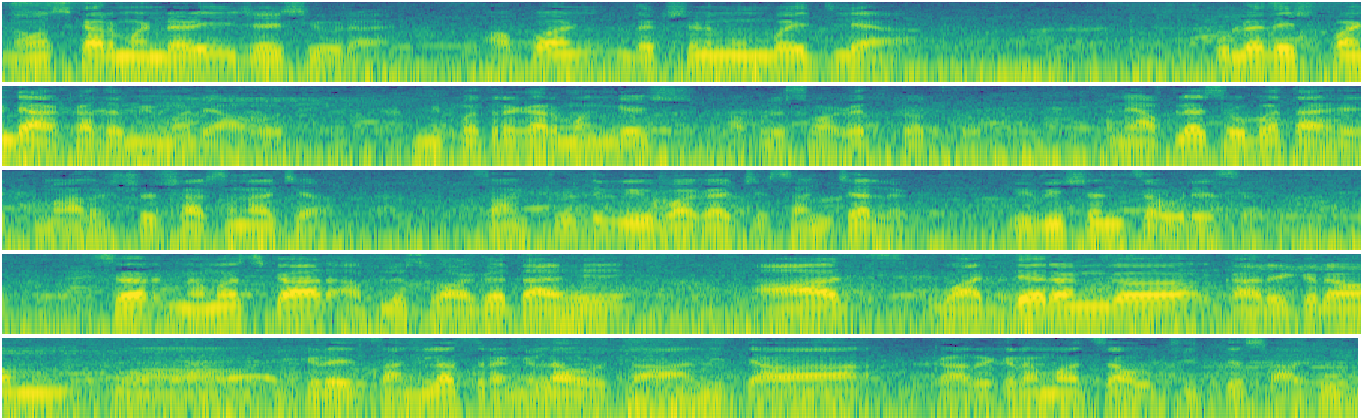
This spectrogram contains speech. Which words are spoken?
नमस्कार मंडळी जय शिवराय. आपण दक्षिण मुंबईतल्या पु ल देशपांडे अकादमीमध्ये आहोत. मी पत्रकार मंगेश आपलं स्वागत करतो. आणि आपल्यासोबत आहेत महाराष्ट्र शासनाच्या सांस्कृतिक विभागाचे संचालक विभीषण चौरे सर. सर नमस्कार आपलं स्वागत आहे. आज वाद्यरंग कार्यक्रम इकडे चांगलाच रंगला होता आणि त्या कार्यक्रमाचं औचित्य साधून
